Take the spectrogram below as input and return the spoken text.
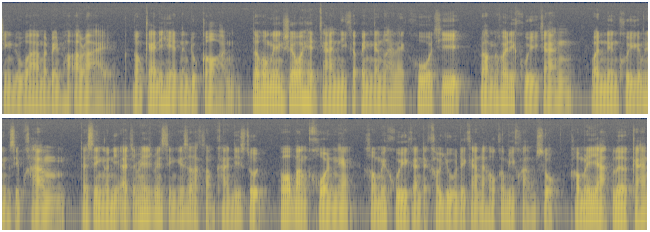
จริงดูว่ามันเป็นเพราะอะไร ลองแก้ที่เหตุนั้นดูก่อน แล้วผมยังเชื่อว่าเหตุการณ์นี้ก็เป็นกันหลาย ๆ คู่ที่เราไม่ค่อยได้คุยกัน วันหนึ่งคุยกันถึง 10คำแต่สิ่งเหล่านี้อาจจะไม่ใช่เป็นสิ่งที่สลักสำคัญที่สุด เพราะว่าบางคนเนี่ยเขาไม่คุยกันแต่เขาอยู่ด้วยกันแล้วเขาก็มีความสุข เขาไม่ได้อยากเลิกกัน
